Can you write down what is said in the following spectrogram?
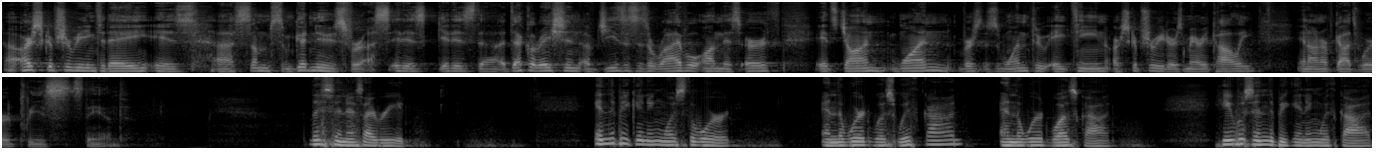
Uh, our scripture reading today is uh, some, some good news for us. It is, it is the, declaration of Jesus' arrival on this earth. It's John 1, verses 1 through 18. Our scripture reader is Mary Colley. In honor of God's word, please stand. Listen as I read. In the beginning was the Word, and the Word was with God, and the Word was God. He was in the beginning with God.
